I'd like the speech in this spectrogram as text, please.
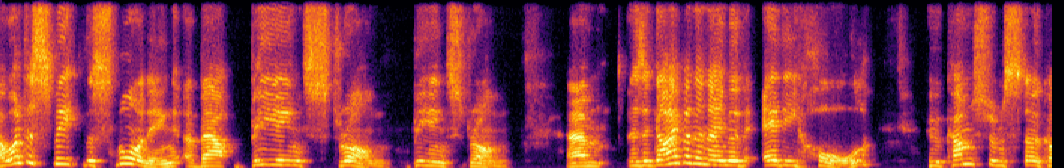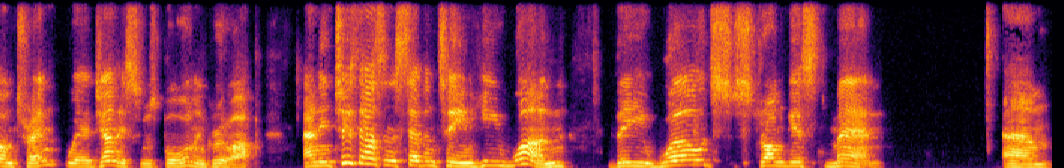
I want to speak this morning about being strong, being strong. Um, there's a guy by the name of Eddie Hall who comes from Stoke-on-Trent, where Janice was born and grew up. And in 2017, he won the world's strongest man. Um,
